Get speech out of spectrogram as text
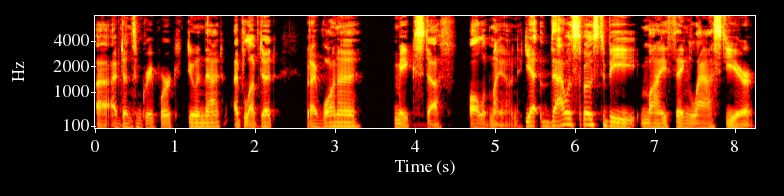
uh, I've done some great work doing that. I've loved it, but I want to make stuff all of my own. Yeah, that was supposed to be my thing last year,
